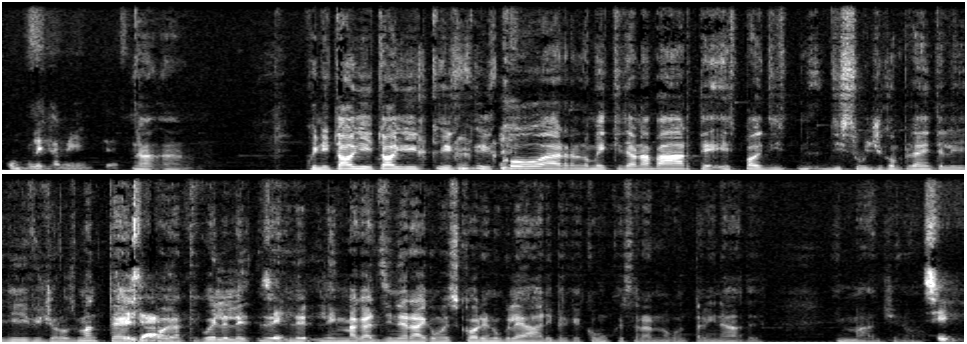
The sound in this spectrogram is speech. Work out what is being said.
completamente. Ah, ah. Quindi togli, togli il, il, il, core, lo metti da una parte e poi di, distruggi completamente l'edificio, lo smantelli, esatto. poi anche quelle le, sì. le, le, immagazzinerai come scorie nucleari perché comunque saranno contaminate, immagino. Sì,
